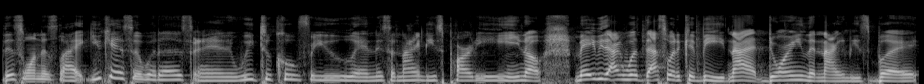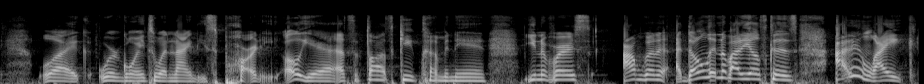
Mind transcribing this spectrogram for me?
This one is like you can't sit with us and we too cool for you and it's a 90s party. You know, maybe that was that's what it could be. Not during the 90s, but like we're going to a 90s party. Oh yeah, as the thoughts keep coming in. Universe, I'm to don't let nobody else cuz I didn't like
